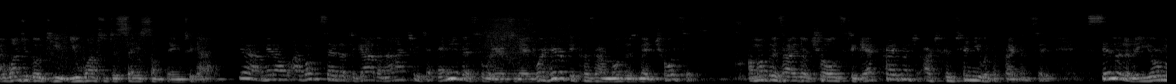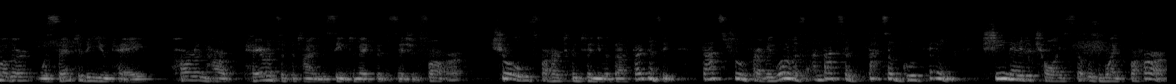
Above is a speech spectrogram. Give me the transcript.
I want to go to you, you wanted to say something to Gavin. Yeah, I mean, I, I want to say that to Gavin, and actually to any of us who are here today. We're here because our mothers made choices. Our mothers either chose to get pregnant or to continue with the pregnancy. Similarly, your mother was sent to the UK. Her and her parents at the time, who seemed to make the decision for her, chose for her to continue with that pregnancy. That's true for every one of us, and that's a that's a good thing. She made a choice that was right for her.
